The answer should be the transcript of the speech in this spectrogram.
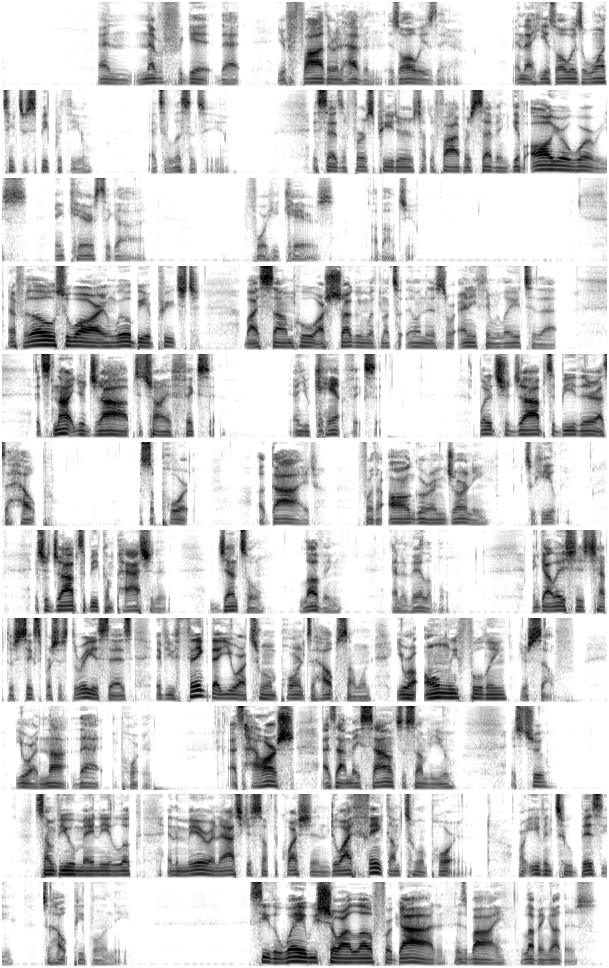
And never forget that your Father in heaven is always there and that He is always wanting to speak with you and to listen to you. It says in 1 Peter chapter 5 verse 7, give all your worries and cares to God, for he cares about you. And for those who are and will be preached by some who are struggling with mental illness or anything related to that, it's not your job to try and fix it. And you can't fix it. But it's your job to be there as a help, a support, a guide for their ongoing journey to healing. It's your job to be compassionate, gentle, loving, and available. In Galatians chapter 6 verses 3 it says, "If you think that you are too important to help someone, you are only fooling yourself. You are not that important." As harsh as that may sound to some of you, it's true. Some of you may need to look in the mirror and ask yourself the question, do I think I'm too important or even too busy to help people in need? See, the way we show our love for God is by loving others.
